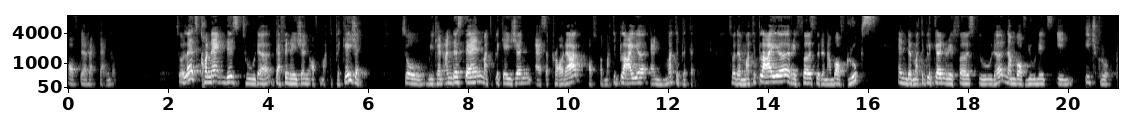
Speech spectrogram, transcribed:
of the rectangle. So let's connect this to the definition of multiplication. So we can understand multiplication as a product of a multiplier and multiplicand. So the multiplier refers to the number of groups and the multiplicand refers to the number of units in each group.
